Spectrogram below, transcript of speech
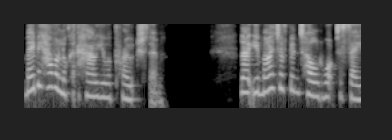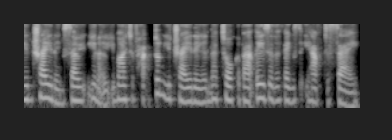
maybe have a look at how you approach them. Now, you might have been told what to say in training. So, you know, you might have done your training and they talk about these are the things that you have to say.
